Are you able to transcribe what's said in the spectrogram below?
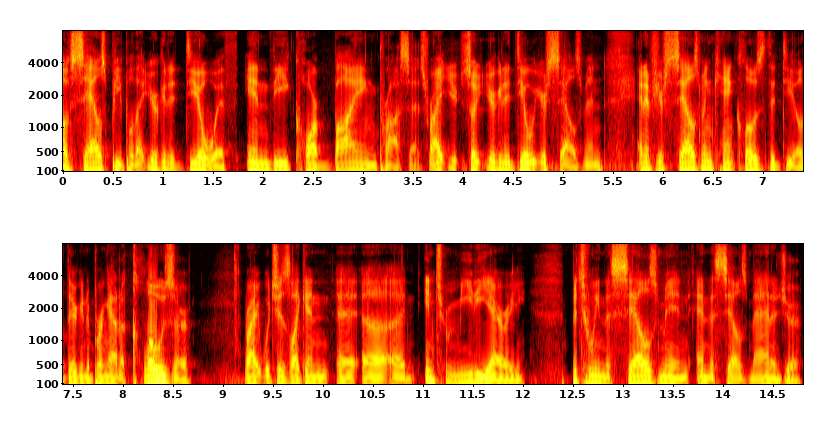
of salespeople that you're going to deal with in the car buying process, right? You, so you're going to deal with your salesman, and if your salesman can't close the deal, they're going to bring out a closer, right? Which is like an uh, uh, an intermediary between the salesman and the sales manager,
